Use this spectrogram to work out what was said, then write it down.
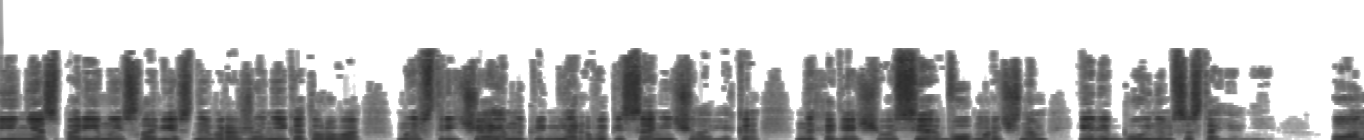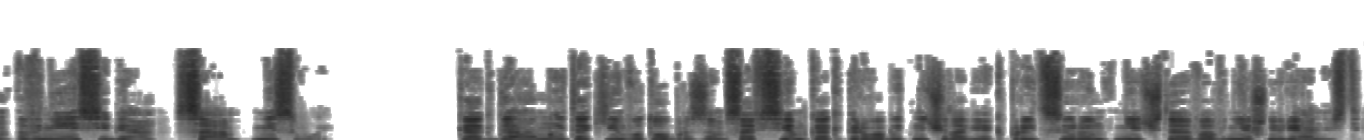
и неоспоримые словесные выражения которого мы встречаем, например, в описании человека, находящегося в обморочном или буйном состоянии. Он вне себя, сам не свой. Когда мы таким вот образом, совсем как первобытный человек, проецируем нечто во внешнюю реальность,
